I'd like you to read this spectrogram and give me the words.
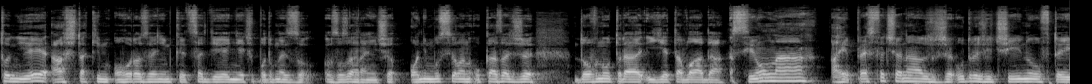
to nie je až takým ohrozením, keď sa deje niečo podobné zo, zo zahraničia. Oni musia len ukázať, že dovnútra je tá vláda silná a je presvedčená, že udrží Čínu v tej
